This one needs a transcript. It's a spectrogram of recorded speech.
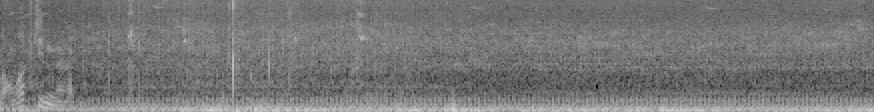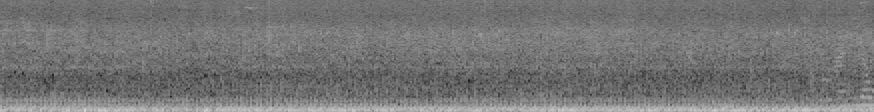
สอง กินนะครับ ไม่อยู่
